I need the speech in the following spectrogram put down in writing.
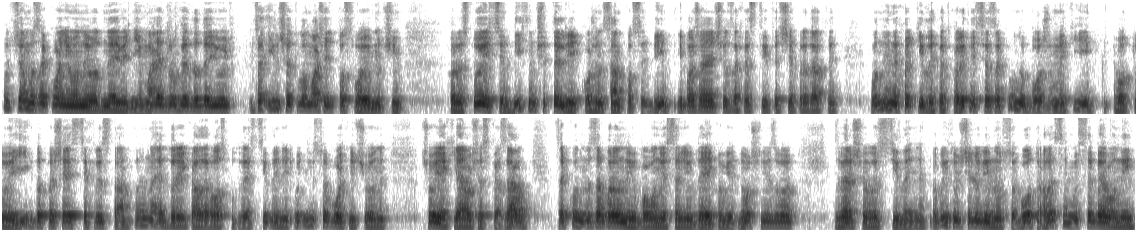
У цьому законі вони одне віднімають, друге додають, за інше тлумачать по-своєму, чим користуються їхні вчителі, кожен сам по собі і бажаючи захистити чи придати, вони не хотіли підкоритися закону Божому, який готує їх до пришестя Христа, але навіть дорікали Господу за зцілення у дні суботні, не- як я вже сказав, закон не заборонив, бо вони самі в деякому відношенні звершили зцілення, обрітуючи людину в суботу, але самі себе вони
